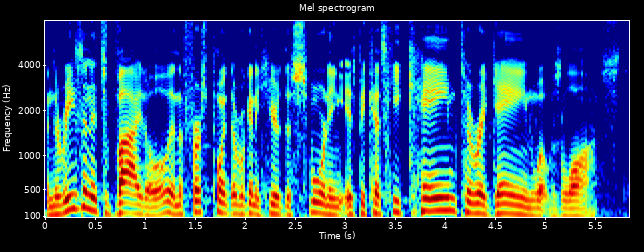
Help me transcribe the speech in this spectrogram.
And the reason it's vital, and the first point that we're going to hear this morning, is because he came to regain what was lost.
